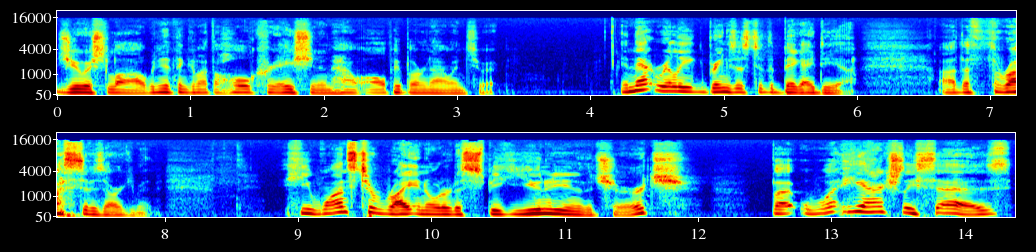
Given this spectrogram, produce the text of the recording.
Jewish law. We need to think about the whole creation and how all people are now into it. And that really brings us to the big idea, uh, the thrust of his argument. He wants to write in order to speak unity into the church, but what he actually says,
